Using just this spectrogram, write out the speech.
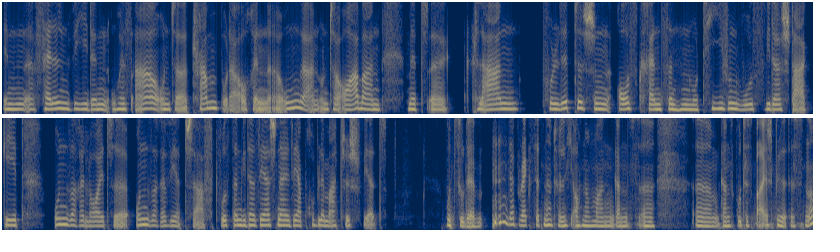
in äh, Fällen wie den USA unter Trump oder auch in äh, Ungarn unter Orban mit klaren politischen, ausgrenzenden Motiven, wo es wieder stark geht, unsere Leute, unsere Wirtschaft, wo es dann wieder sehr schnell sehr problematisch wird. Wozu der, der Brexit natürlich auch nochmal ein ganz äh, äh, ganz gutes Beispiel ist. Ne?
